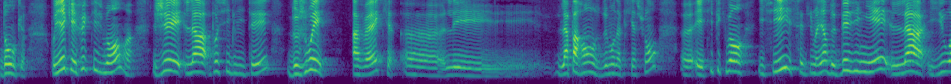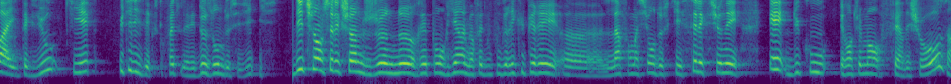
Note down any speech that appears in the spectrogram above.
Donc vous voyez qu'effectivement j'ai la possibilité de jouer avec euh, l'apparence de mon application et typiquement ici c'est une manière de désigner la UI TextView qui est utilisée parce qu'en fait vous avez deux zones de saisie ici. Dit change selection, je ne réponds rien mais en fait vous pouvez récupérer euh, l'information de ce qui est sélectionné et du coup éventuellement faire des choses.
